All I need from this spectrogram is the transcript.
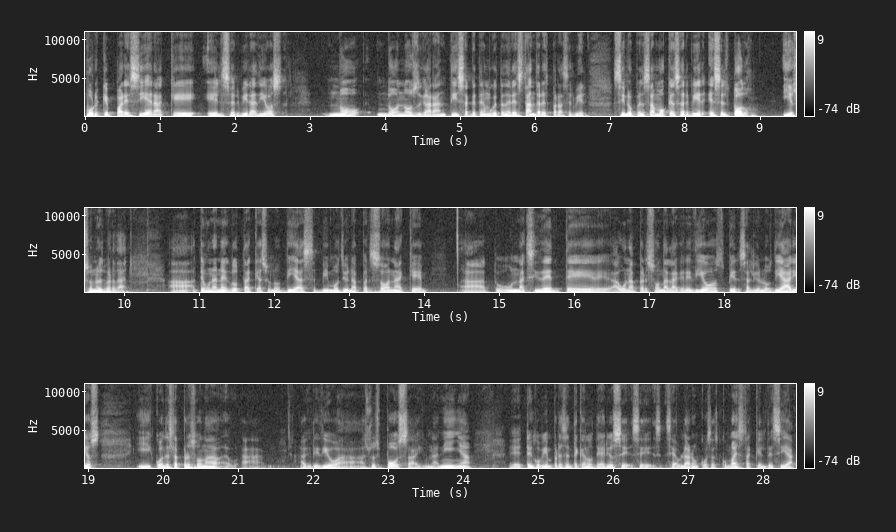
Porque pareciera que el servir a Dios no, no nos garantiza que tenemos que tener estándares para servir, sino pensamos que servir es el todo. Y eso no es verdad. Ah, tengo una anécdota que hace unos días vimos de una persona que ah, tuvo un accidente, a una persona la agredió, salió en los diarios, y cuando esta persona ah, agredió a, su esposa y una niña, eh, tengo bien presente que en los diarios se, se, hablaron cosas como esta, que él decía,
